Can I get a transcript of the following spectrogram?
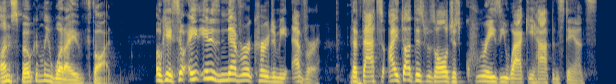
unspokenly what I've thought. Okay, so it, it has never occurred to me ever that that's. I thought this was all just crazy, wacky happenstance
